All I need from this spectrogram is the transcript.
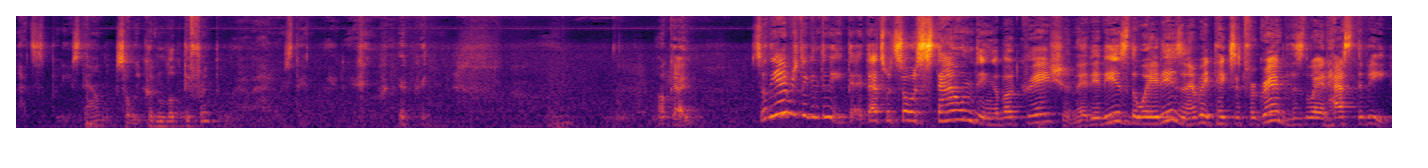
That's pretty astounding. So we couldn't look different? I understand that. okay. So the Abishta can do that's what's so astounding about creation. That it is the way it is, and everybody takes it for granted. This is the way it has to be.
